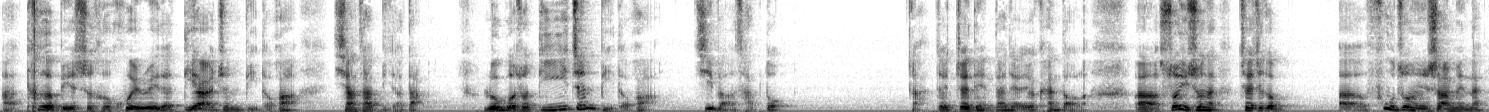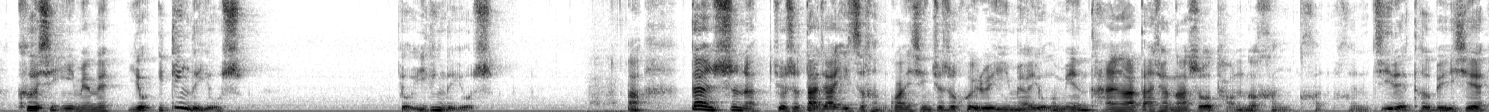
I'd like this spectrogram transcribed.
啊，特别是和辉瑞的第二针比的话，相差比较大。如果说第一针比的话，基本上差不多。啊，这这点大家就看到了啊，所以说呢，在这个呃副作用上面呢，科兴疫苗呢有一定的优势，有一定的优势啊。但是呢，就是大家一直很关心，就是辉瑞疫苗有个面瘫啊，大家那时候讨论的很很很激烈，特别一些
